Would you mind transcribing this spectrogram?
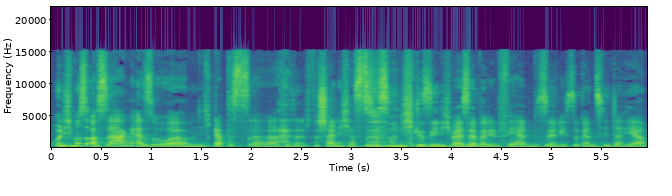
Und ich muss auch sagen, also ähm, ich glaube, das äh, wahrscheinlich hast du das noch nicht gesehen. Ich weiß ja, bei den Pferden bist du ja nicht so ganz hinterher.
